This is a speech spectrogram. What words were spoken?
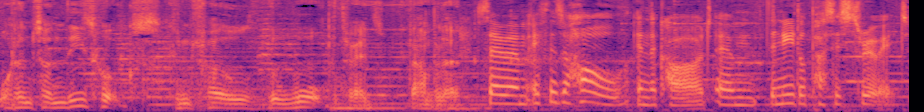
What I'm saying, these hooks control the warp threads down below. So um, if there's a hole in the card, um, the needle passes through it,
